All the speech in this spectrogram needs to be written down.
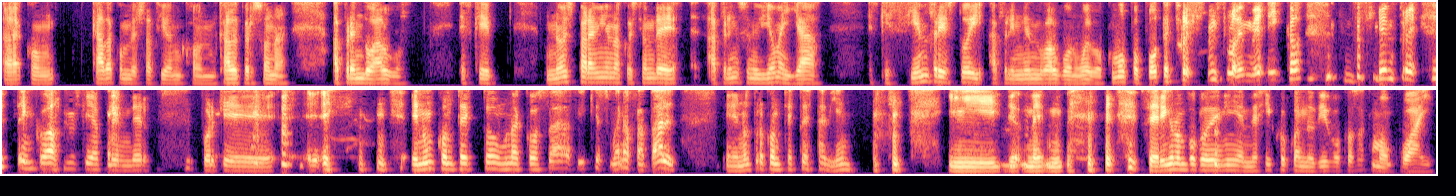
ah, con cada conversación, con cada persona. Aprendo algo. Es que no es para mí una cuestión de aprendes un idioma y ya. Es que siempre estoy aprendiendo algo nuevo. Como Popote, por ejemplo, en México, siempre tengo algo que aprender. Porque eh, en un contexto, una cosa así que suena fatal. En otro contexto está bien. Y se ríen un poco de mí en México cuando digo cosas como guay.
